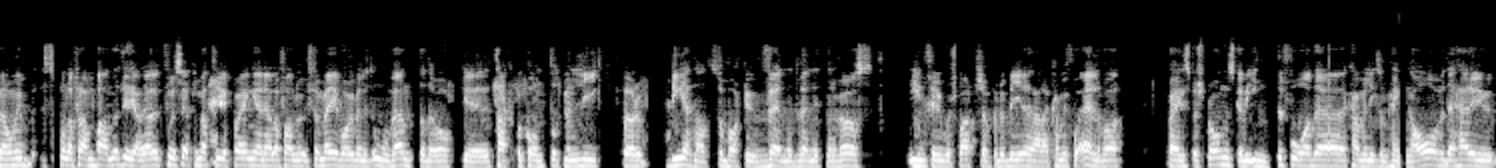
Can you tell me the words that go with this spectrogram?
Men om vi spolar fram bandet lite grann. Jag får säga att de här tre poängen i alla fall för mig var ju väldigt oväntade och eh, tack på kontot. Men likt förbenat så var det ju väldigt, väldigt nervöst inför Djurgårdsmatchen. För då blir det här, kan vi få 11 poängs försprång? Ska vi inte få det? Kan vi liksom hänga av? Det här är ju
